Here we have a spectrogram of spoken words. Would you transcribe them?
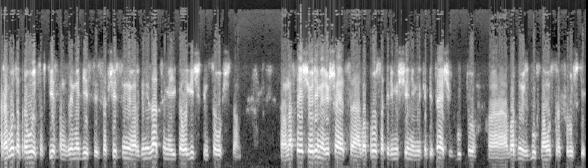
Работа проводится в тесном взаимодействии с общественными организациями и экологическим сообществом. В настоящее время решается вопрос о перемещении млекопитающих в бухту, э, в одну из бухт на остров Русский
